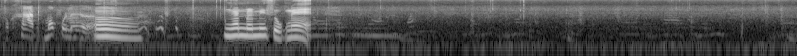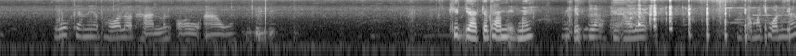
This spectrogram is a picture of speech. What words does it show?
เอาขาดมกไปเลยเหรอเอองั้นมันไม่สุกแน่ลูกแค่เนี้ยพอแล้วฐานมันเอาเอา คิดอยากจะทำอีกไหมไม่คิดแล้วไม่เอาแล้วไม่ต้องมาชนนะ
